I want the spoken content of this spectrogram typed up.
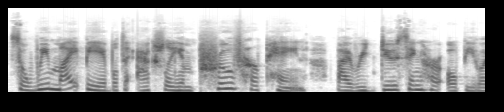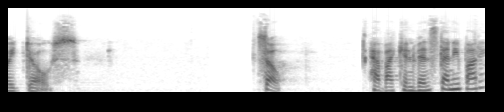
So we might be able to actually improve her pain by reducing her opioid dose. So, have I convinced anybody?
